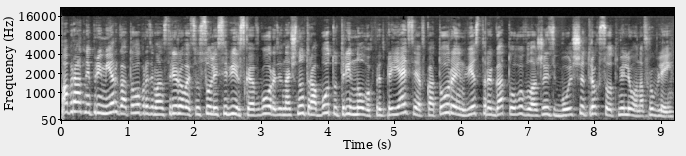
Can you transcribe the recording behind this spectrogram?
Обратный пример готово продемонстрировать Усолье-Сибирское. В городе начнут работу три новых предприятия, в которые инвесторы готовы вложить больше 300 миллионов рублей.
